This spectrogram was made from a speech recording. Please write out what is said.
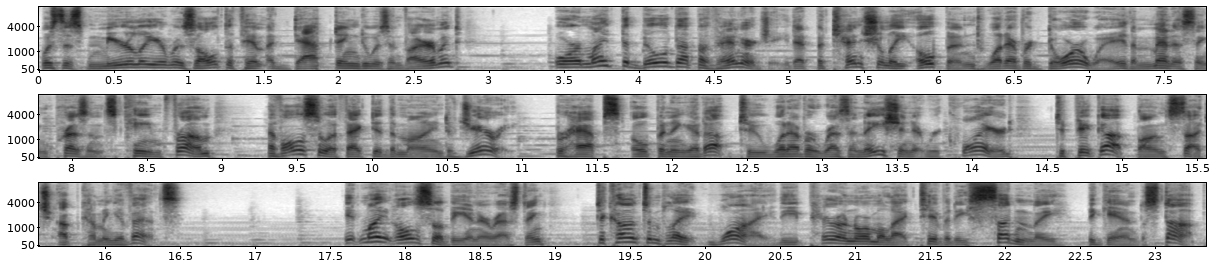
Was this merely a result of him adapting to his environment, or might the buildup of energy that potentially opened whatever doorway the menacing presence came from have also affected the mind of Jerry, perhaps opening it up to whatever resonation it required to pick up on such upcoming events? It might also be interesting to contemplate why the paranormal activity suddenly began to stop.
